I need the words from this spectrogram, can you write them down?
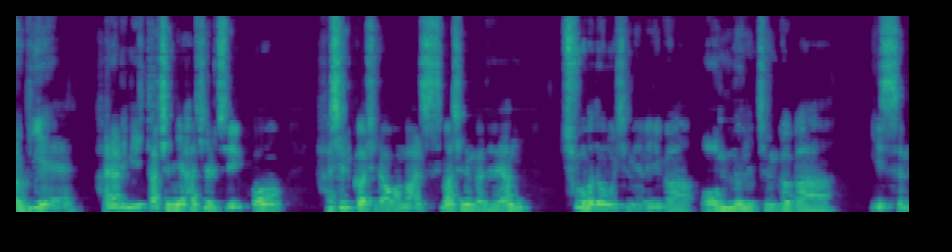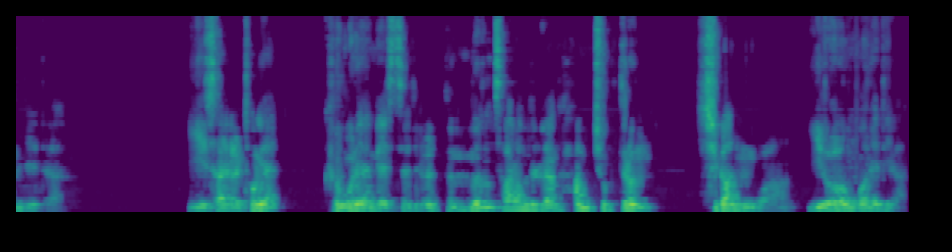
여기에 하나님이 자신이 하실 수 있고 하실 것이라고 말씀하시는 것에 대한 추호도 의심의 의의가 없는 증거가 있습니다. 이사야를 통해 그분의 메시지를 듣는 사람들을 위한 함축들은 시간과 영원에 대한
